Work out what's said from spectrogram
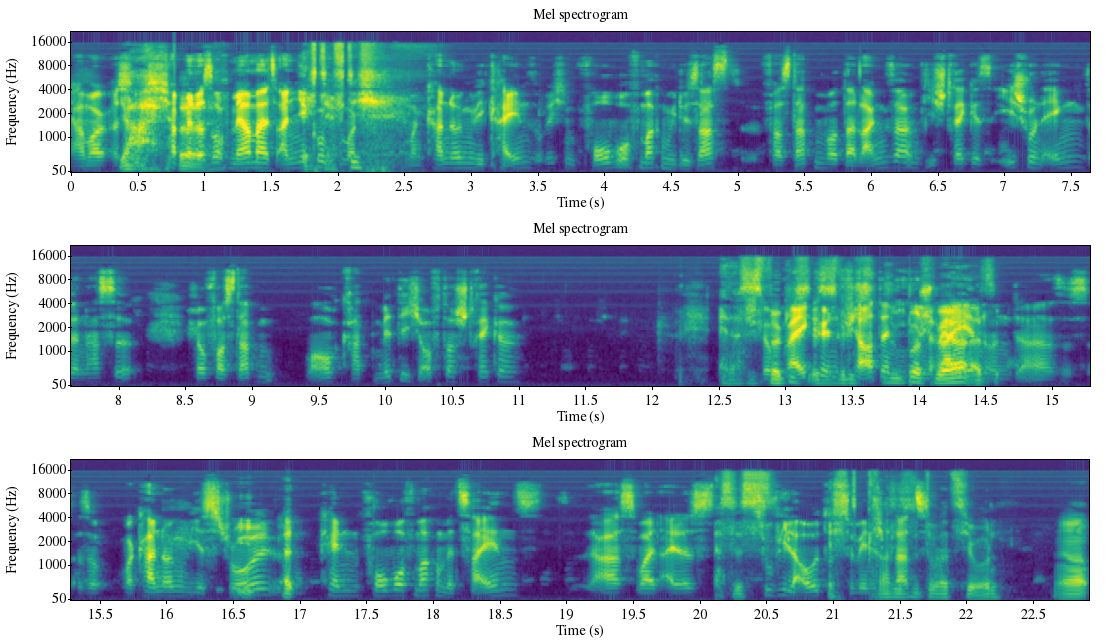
Ja, also ja, ich habe mir das äh, auch mehrmals angeguckt. Man, man, kann irgendwie keinen so richtigen Vorwurf machen, wie du sagst. Verstappen wird da langsam, die Strecke ist eh schon eng. Dann hast du, ich glaube, Verstappen war auch gerade mittig auf der Strecke. Ja, das ist glaub, wirklich, das ist wirklich fährt super schwer. Also, und, ja, ist, also man kann irgendwie Stroll äh, keinen Vorwurf machen mit Science. ja, es war halt alles zu viele Autos, zu wenig krasse Platz. Situation. Ja,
